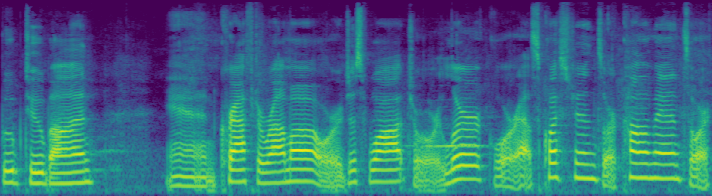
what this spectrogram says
boob tube on and craft a rama or just watch or lurk or ask questions or comments or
